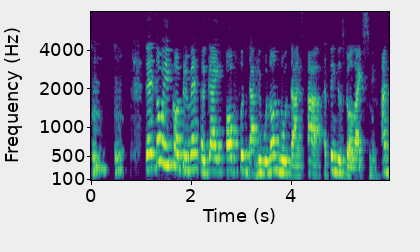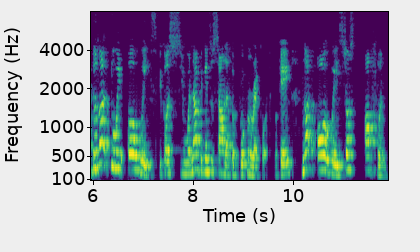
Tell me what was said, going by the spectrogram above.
There's no way you compliment a guy often that he will not know that, ah, I think this girl likes me. And do not do it always because you will now begin to sound like a broken record, okay? Not always, just often.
